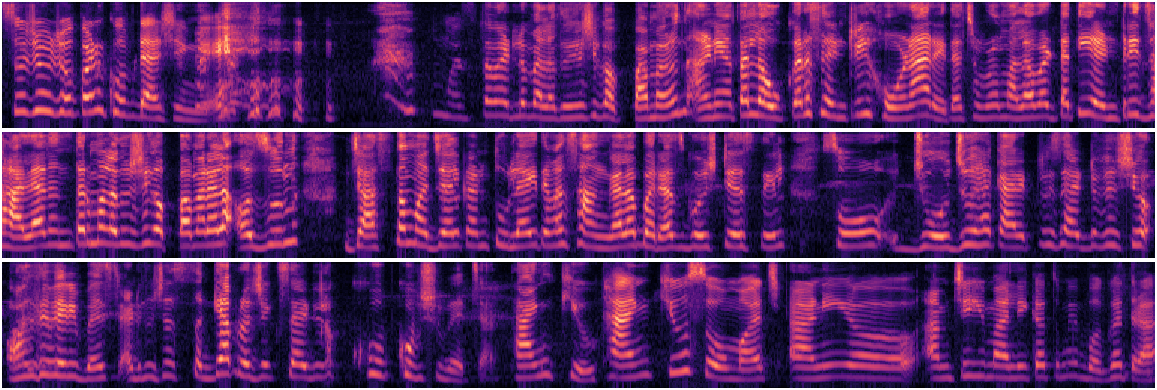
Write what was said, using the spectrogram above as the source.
सो जो पण खूप डॅशिंग आहे. मस्त वाटलं मला तुझ्याशी गप्पा मारून. आणि आता लवकरच एंट्री होणार आहे. त्याच्यामुळे मला वाटतं ती एंट्री झाल्यानंतर मला तुझ्याशी गप्पा मारायला अजून जास्त मजा येईल. कारण तुलाही तेव्हा सांगायला बऱ्याच गोष्टी असतील. सो जो जो ह्या कॅरेक्टरसाठी wish all the very best आणि तुझ्या सगळ्या प्रोजेक्टसाठीला खूप खूप शुभेच्छा. थँक्यू थँक्यू सो मच आणि आमची ही मालिका तुम्ही बघत राहा.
